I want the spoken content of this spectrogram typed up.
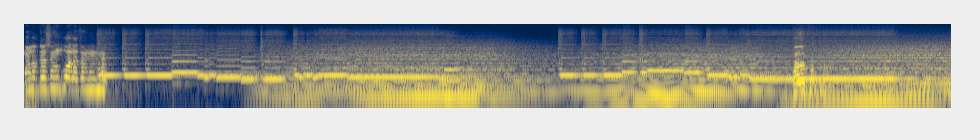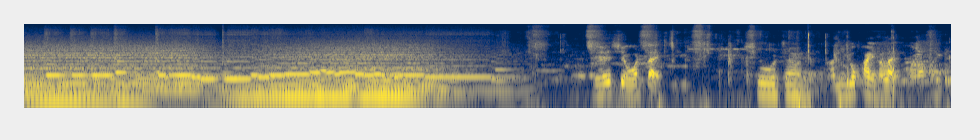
मला तसं बोलायचं मग हो? हे शेवटचा आहे. शेवटचा आणि यो फायनल आहे मला माहिती.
